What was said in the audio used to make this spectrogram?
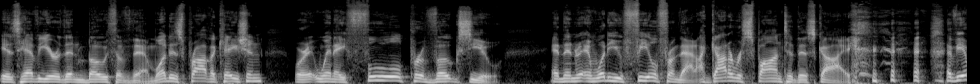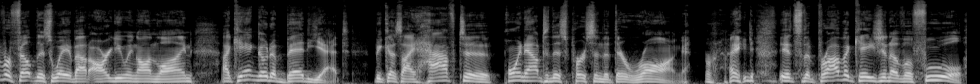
is heavier than both of them. What is provocation? Where when a fool provokes you. And then, and what do you feel from that? I got to respond to this guy. have you ever felt this way about arguing online? I can't go to bed yet because I have to point out to this person that they're wrong, right? It's the provocation of a fool.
